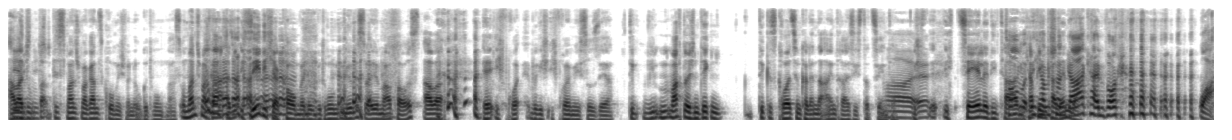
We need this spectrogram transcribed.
Aber Ewig du nicht. bist manchmal ganz komisch, wenn du getrunken hast. Und manchmal gar, also ich sehe dich ja kaum, wenn du betrunken bist, weil du immer abhaust. Aber äh, ich freue wirklich, ich freue mich so sehr. Die, wie, macht euch ein dicken, dickes Kreuz im Kalender 31.10. Ah, ey. ich, ich zähle die Tage. Tom hab ich einen haben schon gar keinen Bock. Boah,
